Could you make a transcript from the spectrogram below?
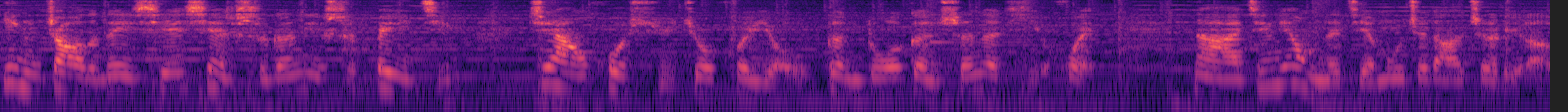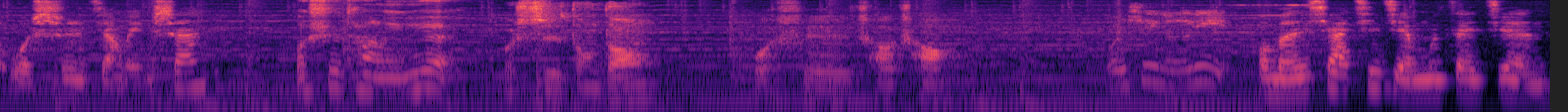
映照的那些现实跟历史背景，这样或许就会有更多更深的体会。那今天我们的节目就到这里了，我是蒋灵山，我是唐林月，我是东东，我是超超，我是尹丽，我们下期节目再见。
